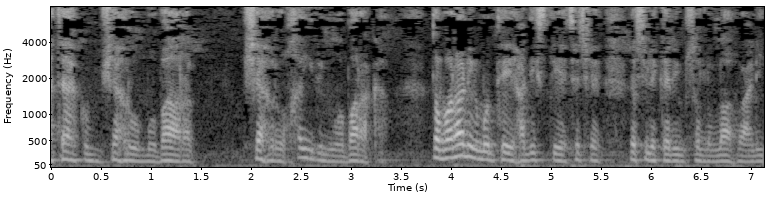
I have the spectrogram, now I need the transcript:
আতাকুম শাহরু মুবারক শাহরু খাইরিন মুবারাকা তবরানির মধ্যে হাদিসটি এসেছে, রসুল করিম সাল আলী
